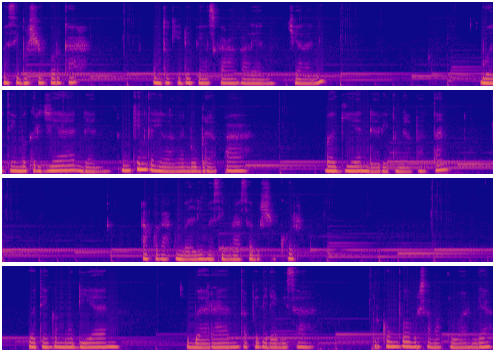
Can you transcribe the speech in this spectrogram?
Masih bersyukurkah untuk hidup yang sekarang kalian jalani? Buat yang bekerja dan mungkin kehilangan beberapa bagian dari pendapatan, apakah kembali masih merasa bersyukur? Buat yang kemudian lebaran tapi tidak bisa berkumpul bersama keluarga,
